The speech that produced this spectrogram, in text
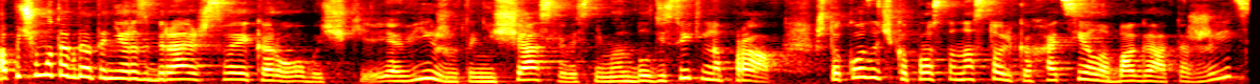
А почему тогда ты не разбираешь свои коробочки? Я вижу, ты несчастлива с ним. И он был действительно прав, что козочка просто настолько хотела богато жить,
